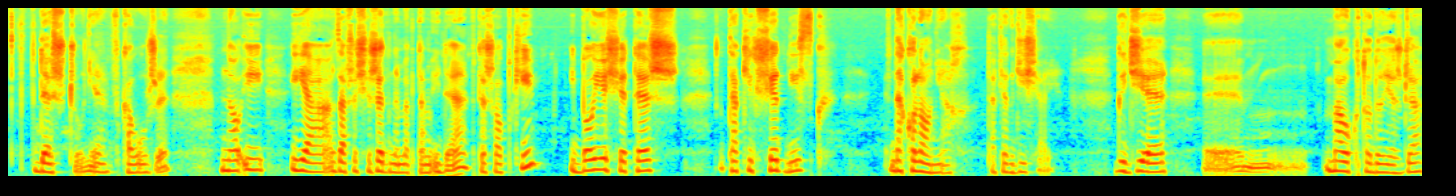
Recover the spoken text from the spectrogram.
w deszczu, nie w kałuży. No i, i ja zawsze się żegnam, jak tam idę, w te szopki i boję się też takich siedlisk na koloniach, tak jak dzisiaj, gdzie mało kto dojeżdża,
